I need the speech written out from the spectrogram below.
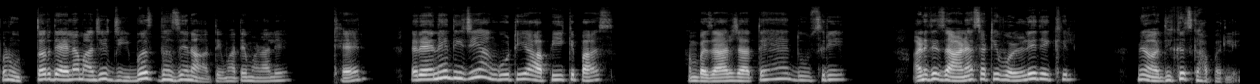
पण उत्तर द्यायला माझी जीभच धजे ना तेव्हा ते म्हणाले खैर रहने दीजिए अंगूठी आप ही के पास। हम बाजार जाते हैं दूसरी आणि ते जाण्यासाठी वळले देखील। मी अधिकच घाबरले.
